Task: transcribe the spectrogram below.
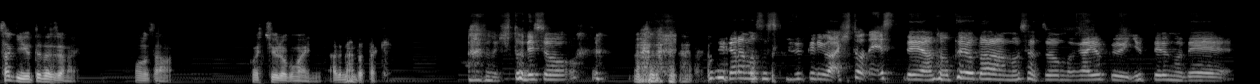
さっき言ってたじゃない、小野さん。これ収録前に。あれなんだったっけ？あの、人でしょ？これからの組織づくりは人ですってあのトヨタの社長がよく言ってるので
